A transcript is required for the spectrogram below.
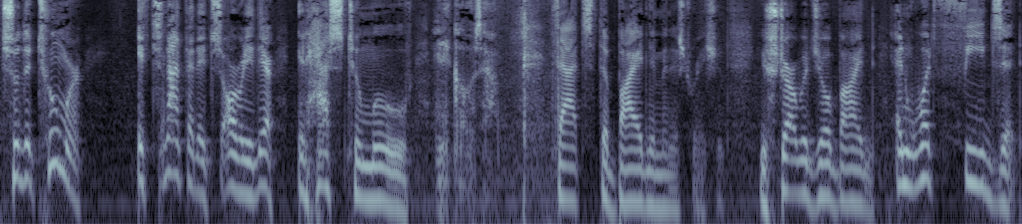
So the tumor, it's not that it's already there, it has to move and it goes out. That's the Biden administration. You start with Joe Biden. And what feeds it?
